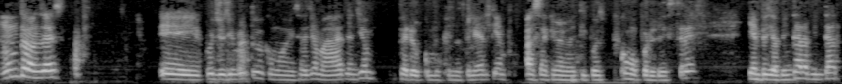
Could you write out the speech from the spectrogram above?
Entonces, eh, pues yo siempre tuve como esa llamada de atención, pero como que no tenía el tiempo, hasta que me metí pues como por el estrés y empecé a pintar, a pintar.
